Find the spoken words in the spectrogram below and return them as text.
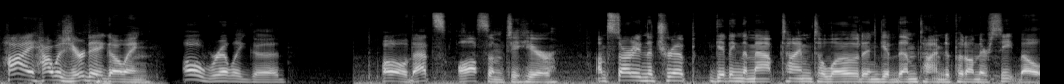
Hi, how was your day going? Oh, really good. Oh, that's awesome to hear. I'm starting the trip, giving the map time to load and give them time to put on their seatbelt.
